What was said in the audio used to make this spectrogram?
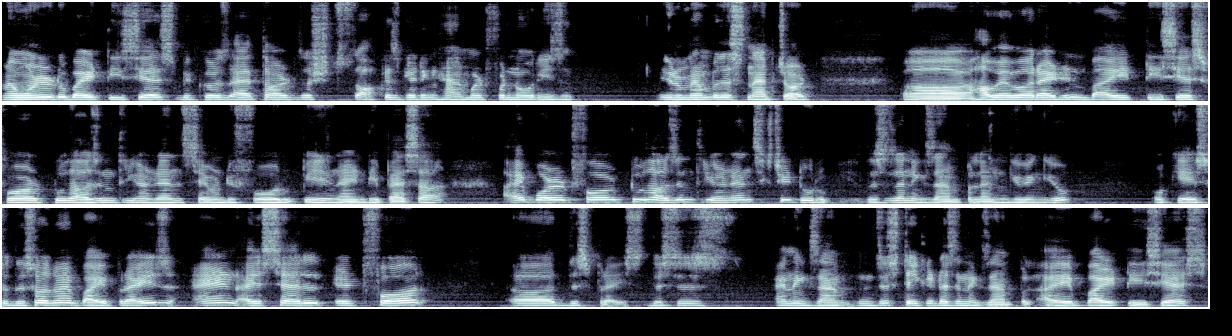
I wanted to buy TCS because I thought the stock is getting hammered for no reason. You remember the snapshot. Uh, however, I didn't buy TCS for 2374 rupees 90 paisa. I bought it for 2362 rupees. This is an example i'm giving you. Okay so this was my buy price and i sell it for uh, this price. This is an example just take it as an example. I buy tcs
